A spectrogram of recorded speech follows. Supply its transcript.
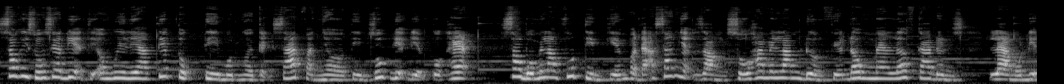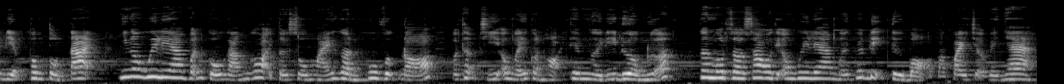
Sau khi xuống xe điện thì ông William tiếp tục tìm một người cảnh sát và nhờ tìm giúp địa điểm cuộc hẹn. Sau 45 phút tìm kiếm và đã xác nhận rằng số 25 đường phía đông Menlove Gardens là một địa điểm không tồn tại, nhưng ông William vẫn cố gắng gọi tới số máy gần khu vực đó và thậm chí ông ấy còn hỏi thêm người đi đường nữa. Gần một giờ sau thì ông William mới quyết định từ bỏ và quay trở về nhà.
